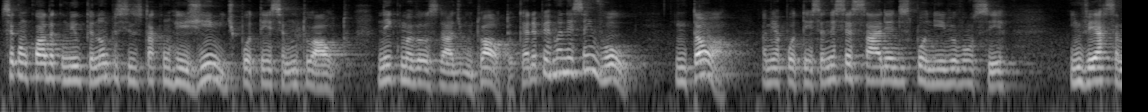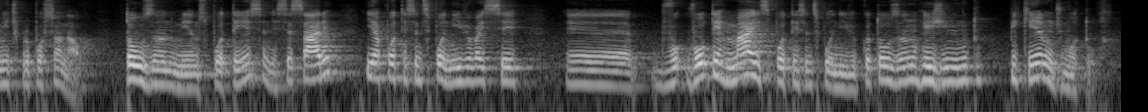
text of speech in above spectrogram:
você concorda comigo que eu não preciso estar com um regime de potência muito alto, nem com uma velocidade muito alta? Eu quero é permanecer em voo. Então, ó, a minha potência necessária e disponível vão ser inversamente proporcional. Estou usando menos potência necessária e a potência disponível vai ser. É, vou, vou ter mais potência disponível, porque eu estou usando um regime muito pequeno de motor.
